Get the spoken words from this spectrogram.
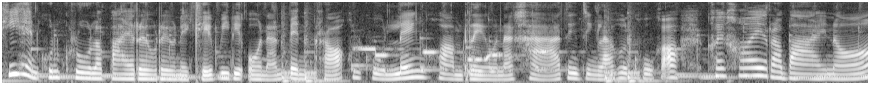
ที่เห็นคุณครูระบายเร็วๆ ในคลิปวิดีโอนั้นเป็นเพราะคุณครูเร่งความเร็วนะคะ จริงๆ แล้วคุณครูก็ค่อยๆ ระบายเนาะ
